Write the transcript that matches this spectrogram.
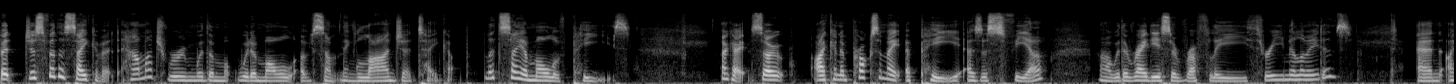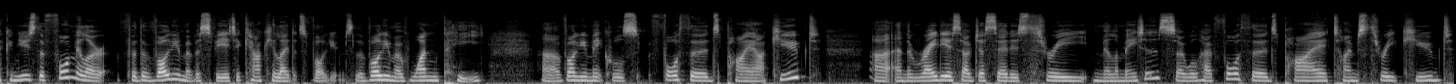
But just for the sake of it, how much room would a, would a mole of something larger take up? Let's say a mole of peas. Okay, so I can approximate a pea as a sphere uh, with a radius of roughly 3 millimeters and I can use the formula for the volume of a sphere to calculate its volume. So the volume of 1 pea, uh, volume equals 4 thirds pi r cubed, uh, and the radius I've just said is 3 millimeters, so we'll have 4 thirds pi times 3 cubed,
